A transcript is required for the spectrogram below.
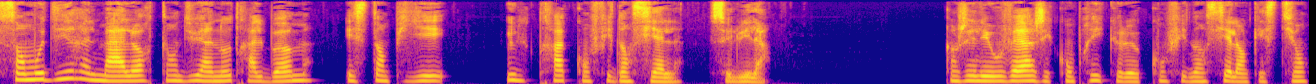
Sans mot dire, elle m'a alors tendu un autre album, estampillé ultra confidentiel, celui-là. Quand je l'ai ouvert, j'ai compris que le confidentiel en question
